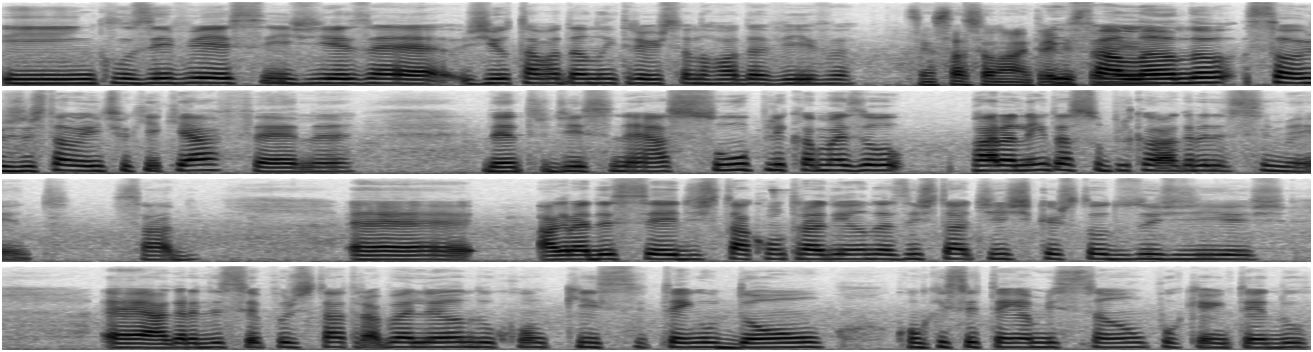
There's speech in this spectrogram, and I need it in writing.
E inclusive esses dias é, Gil estava dando uma entrevista no Roda Viva. Sensacional a entrevista. E falando dele. sobre justamente o que é a fé, né? Dentro disso, né? A súplica, mas eu, para além da súplica, é o agradecimento, sabe? É, agradecer de estar contrariando as estatísticas todos os dias. É, agradecer por estar trabalhando com que se tem o dom, com que se tem a missão, porque eu entendo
